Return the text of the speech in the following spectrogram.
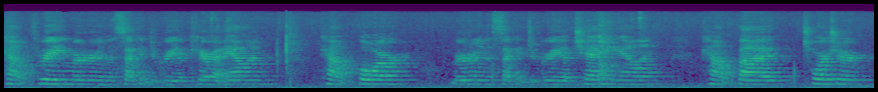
Count three, murder in the second degree of Kara Allen. Count four, murder in the second degree of Chadney Allen. Count five, torture.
